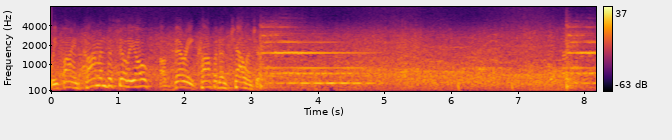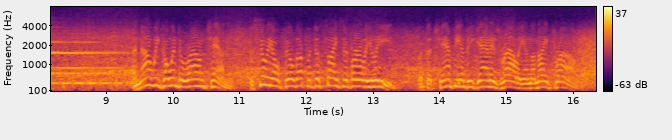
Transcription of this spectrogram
we find Carmen Basilio a very competent challenger. And now we go into round 10. Basilio built up a decisive early lead, but the champion began his rally in the ninth round.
